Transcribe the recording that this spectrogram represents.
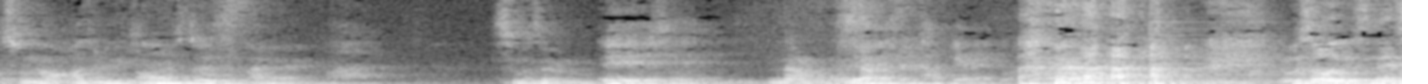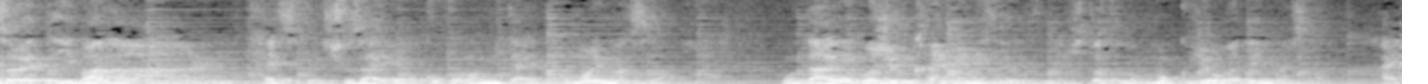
そんなん初めて聞きあました。本当ですか、はい。はい。すいません。えなるほど。すいません。関係ないと。そうですね。そうやってイバナに対する取材を試みたいと思いますわもう第50回目にしてですね一つの目標ができました。はい。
